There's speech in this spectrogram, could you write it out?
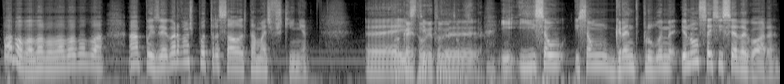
Blá, blá, blá, blá, blá, blá, blá, blá. Ah, pois é, agora vamos para outra sala que está mais fresquinha. Uh, é Ok, esse tipo de-. E, e isso, é o- isso é um grande problema. Eu não sei se isso é de agora.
